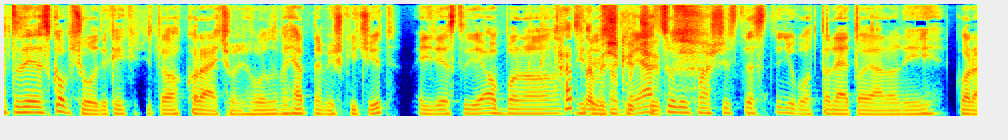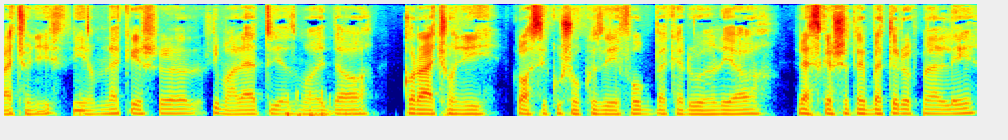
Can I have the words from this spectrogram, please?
Hát azért ez kapcsolódik egy kicsit a karácsonyhoz, vagy hát nem is kicsit. Egyrészt ugye abban a hát nem is kicsit. játszódik, másrészt ezt nyugodtan lehet ajánlani karácsonyi filmnek, és simán lehet, hogy ez majd a karácsonyi klasszikusok közé fog bekerülni a reszkesetek betörök mellé.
